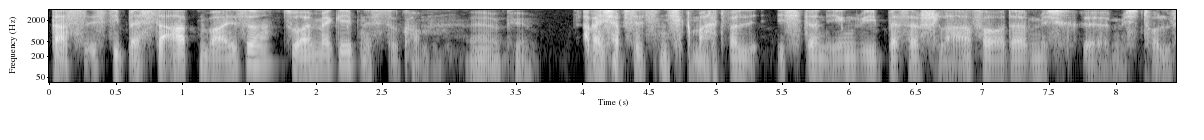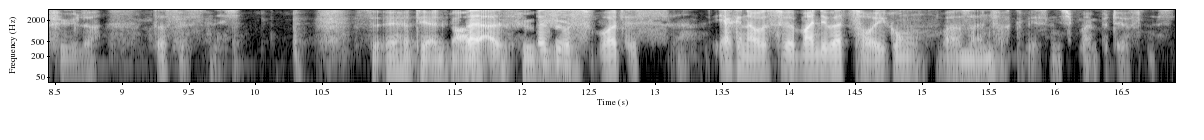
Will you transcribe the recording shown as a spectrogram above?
das ist die beste Art und Weise, zu einem Ergebnis zu kommen. Ja, okay. Aber ich habe es jetzt nicht gemacht, weil ich dann irgendwie besser schlafe oder mich, äh, mich toll fühle. Das ist nicht. Er hat dir ein warmes Weil, Gefühl besseres gegeben. Wort ist, ja genau, es wäre meine Überzeugung, war es mhm. einfach gewesen, nicht mein Bedürfnis.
